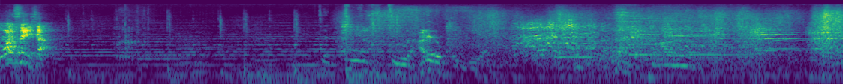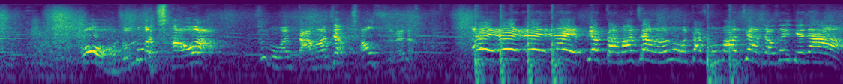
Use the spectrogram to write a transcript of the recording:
我要试一下。住哪里个空地啊？哦，怎么那么吵啊？这么晚打麻将，吵死人了！哎哎哎哎，不要打麻将了，那我打什么麻将？小声一点呐！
